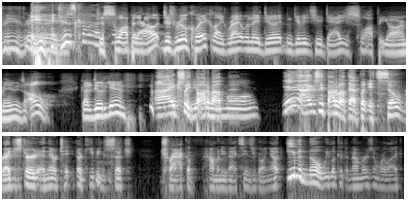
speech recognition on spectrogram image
Right, right, right. just come on. Just swap it out, just real quick, like right when they do it and give it to your dad. Just swap your arm in. And just, oh, got to do it again. I actually thought about that. Yeah, I actually thought about that, but it's so registered, and they're t- they're keeping such track of how many vaccines are going out, even though we look at the numbers and we're like,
